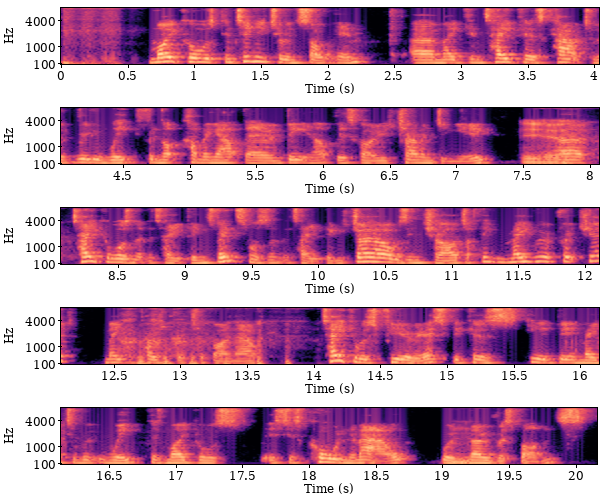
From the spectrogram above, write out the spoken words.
Michaels continued to insult him, uh, making Taker's character look really weak for not coming out there and beating up this guy who's challenging you. Yeah, Uh, Taker wasn't at the tapings. Vince wasn't at the tapings. JR was in charge. I think maybe with Pritchard, maybe post Pritchard by now. Taker was furious because he was being made to look weak because Michaels is just calling him out with Hmm. no response.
